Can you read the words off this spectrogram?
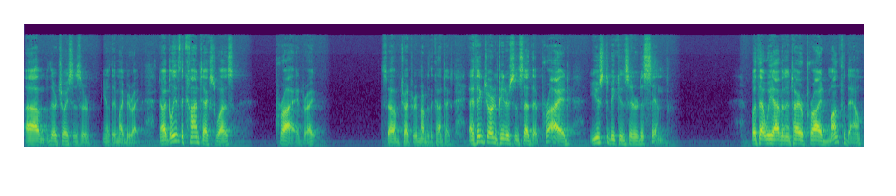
um, their choices are, you know, they might be right. Now, I believe the context was pride, right? So I'm trying to remember the context. And I think Jordan Peterson said that pride used to be considered a sin. But that we have an entire Pride month now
